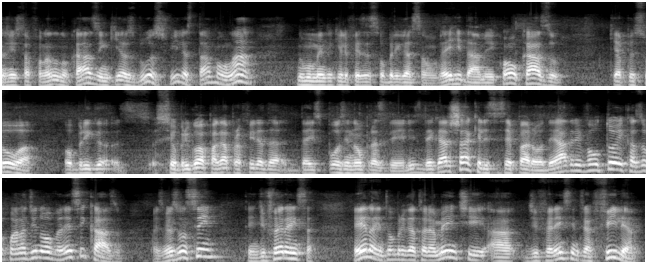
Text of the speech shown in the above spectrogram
gente está falando no caso em que as duas filhas estavam lá no momento em que ele fez essa obrigação. Veridame, qual o caso que a pessoa obriga, se obrigou a pagar para a filha da, da, esposa e não para as deles? De Garchá, que ele se separou. De Adra, e voltou e casou com ela de novo. É nesse caso. Mas mesmo assim, tem diferença. Ela, então, obrigatoriamente, a diferença entre a filha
